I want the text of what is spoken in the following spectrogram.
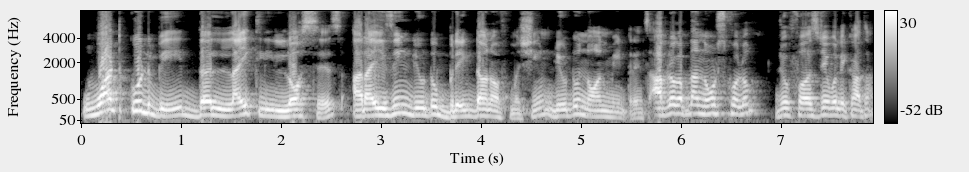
what could be the likely losses arising due to breakdown of machine due to non-maintenance? आप लोग अपना notes खोलो जो first day वो लिखा था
